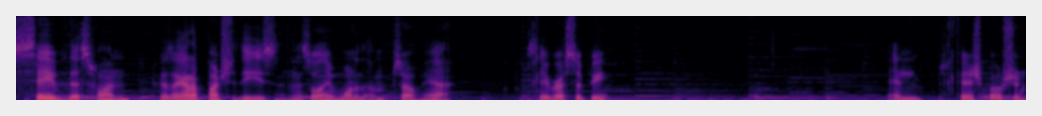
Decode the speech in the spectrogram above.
Save this one, because I got a bunch of these, and there's only one of them. So, yeah. Save recipe. And finish potion.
